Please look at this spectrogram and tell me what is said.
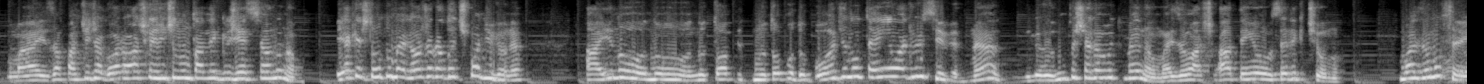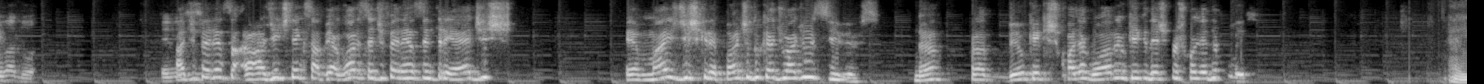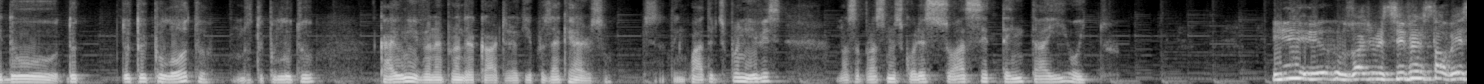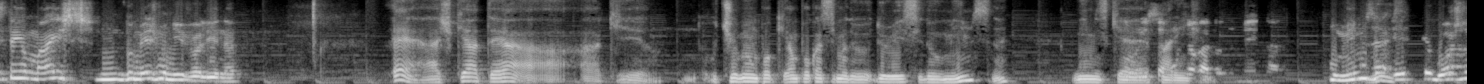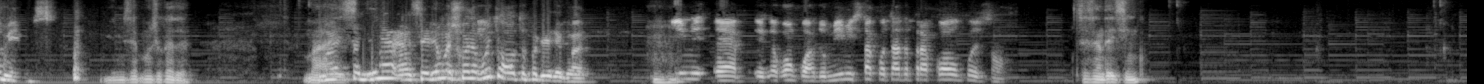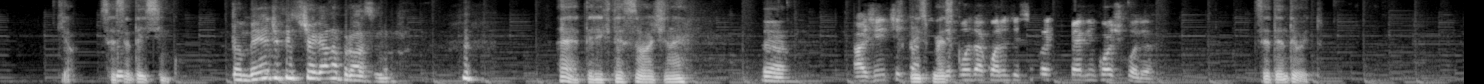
Mas a partir de agora, eu acho que a gente não está negligenciando, não. E a questão do melhor jogador disponível, né? Aí no, no, no, top, no topo do board não tem o wide receiver, né? Eu não tô chegando muito bem, não, mas eu acho. Ah, tem o Cedric Tillman. Mas eu não Bom sei. jogador. A diferença, a gente tem que saber agora se a diferença entre edges é mais discrepante do que a de wide receivers, né? Pra ver o que que escolhe agora e o que que deixa pra escolher depois. É, e do, do, do Tuipuloto, do Tuipuloto cai o nível, né, pro Under Carter aqui, pro Zach Harrison. Tem quatro disponíveis. Nossa próxima escolha é só a 78. E, e os wide receivers talvez tenham mais do mesmo nível ali, né? É, acho que até a, a, a que o Tillman é um pouco, é um pouco acima do, do Reese e do Mims, né? Mims que é isso é bom parente. jogador também, cara. O Mims, é, eu gosto do Mims. Mims é bom jogador. Mas, Mas, também é- seria uma escolha muito alta por ele agora. Uhum, Mime, é, eu concordo. O Mime está cotado para qual posição? 65. Aqui, ó. 65. Também é difícil chegar na próxima. É, teria que ter sorte, né? É. A gente, tá, principais- depois da 45, a gente pega em qual escolha? 78.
